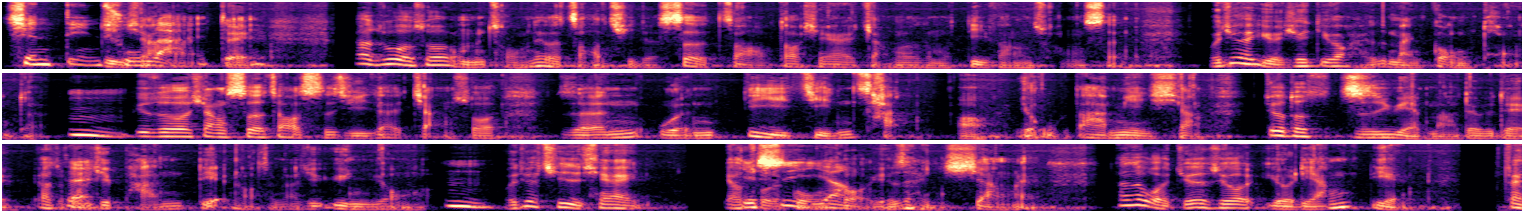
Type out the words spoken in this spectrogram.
先定出来。对。那如果说我们从那个早期的社造到现在讲到什么地方创生，我觉得有些地方还是蛮共同的。嗯，比如说像社造时期在讲说人文地景产。啊，有五大面向，这个都是资源嘛，对不对？要怎么样去盘点啊？怎么样去运用啊？嗯，我觉得其实现在要做的工作也是很像哎，但是我觉得说有两点在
